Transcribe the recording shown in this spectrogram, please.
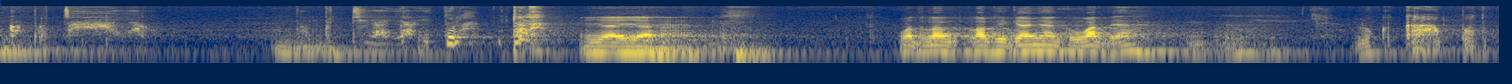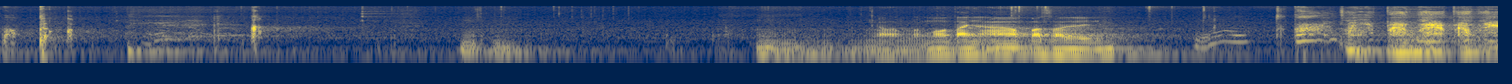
Nggak percaya. Tapi dia ya itulah, udahlah. Iya iya. Kuat log- logikanya kuat ya. Lu kegapat goblok. Allah, mau tanya apa saya ini? Tanya, tanya, tanya.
